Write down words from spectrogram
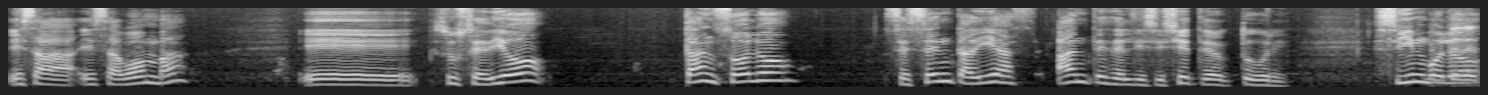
esa, esa bomba, eh, sucedió tan solo 60 días antes del 17 de octubre. Símbolo, ¿eh?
